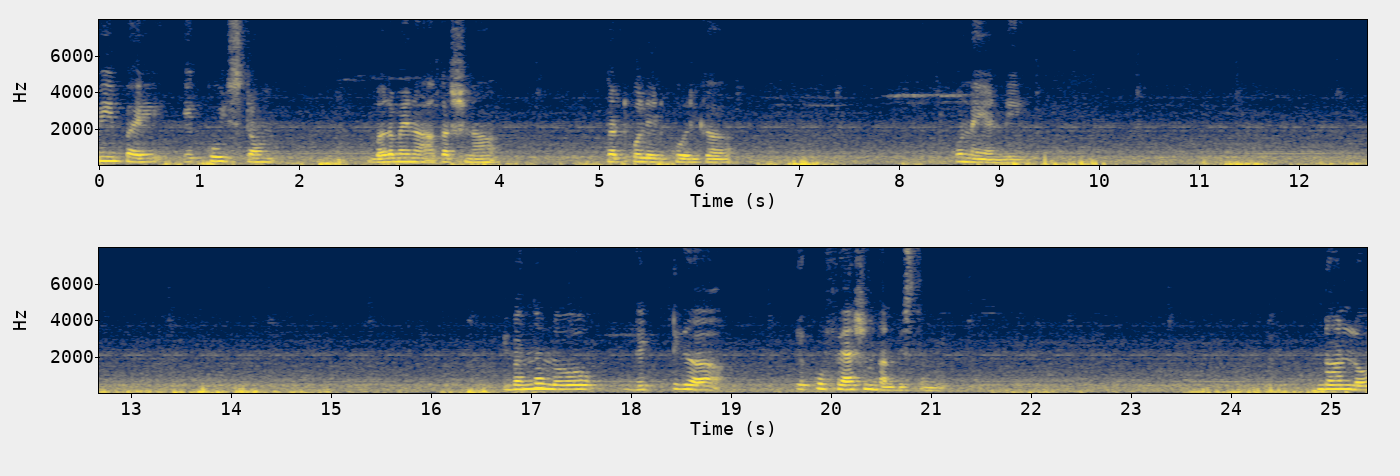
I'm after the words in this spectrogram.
మీపై ఎక్కువ ఇష్టం బలమైన ఆకర్షణ తట్టుకోలేని కోరిక ఉన్నాయండి. ఈ బంధంలో గట్టిగా ఎక్కువ ఫ్యాషన్ కనిపిస్తుంది. దానిలో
